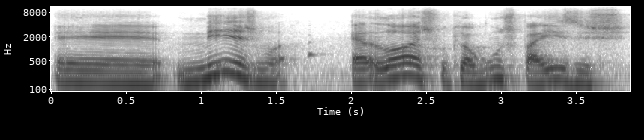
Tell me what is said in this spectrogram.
é, mesmo é lógico que alguns países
